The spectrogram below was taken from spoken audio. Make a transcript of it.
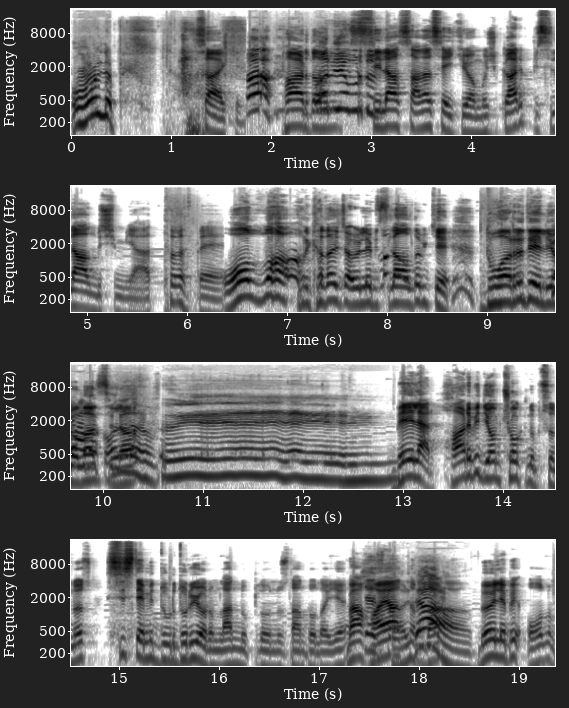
Oğlum. Sakin. Aa, Pardon. Vurdun? Silah sana sekiyormuş. Garip bir silah almışım ya. Tüh be. Allah arkadaşlar öyle bir silah aldım ki duvarı deliyor Ya lan bak silah. oğlum. Beyler harbi diyorum çok noobsunuz. Sistemi durduruyorum lan noobluğunuzdan dolayı. Ben Kes hayatımda Oğlum. böyle bir oğlum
